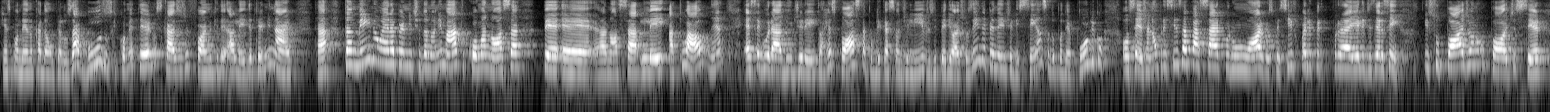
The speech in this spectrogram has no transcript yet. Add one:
respondendo cada um pelos abusos que cometer nos casos de forma que a lei determinar, tá? Também não era permitido anonimato, como a nossa é, a nossa lei atual, né? É assegurado o direito à resposta, à publicação de livros e periódicos independente de licença do poder público, ou seja, não precisa passar por um órgão específico para ele, ele dizer assim, isso pode ou não pode ser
